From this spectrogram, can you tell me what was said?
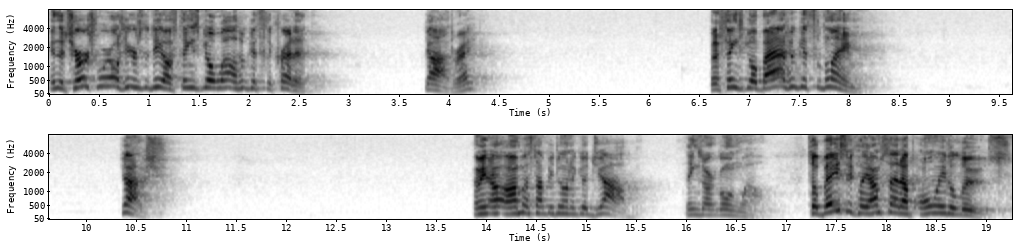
In the church world, here's the deal if things go well, who gets the credit? God, right? But if things go bad, who gets the blame? Josh. I mean, I must not be doing a good job. Things aren't going well. So basically, I'm set up only to lose.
